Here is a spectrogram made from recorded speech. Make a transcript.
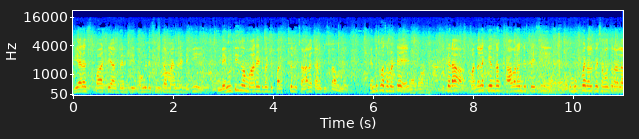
బీఆర్ఎస్ పార్టీ అభ్యర్థి గొంగిడి సునీత మహేందర్ రెడ్డికి నెగిటివ్గా మారేటువంటి పరిస్థితులు చాలా కనిపిస్తూ ఉన్నాయి. ఎందుకోసం అంటే ఇక్కడ మండల కేంద్రం కావాలని చెప్పేసి ఒక ముప్పై నలభై సంవత్సరాల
